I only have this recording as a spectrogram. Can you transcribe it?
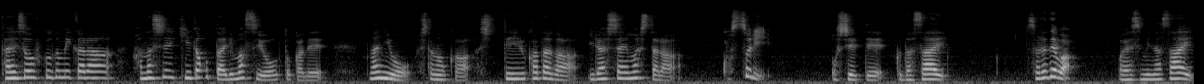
体操服組から話聞いたことありますよとかで何をしたのか知っている方がいらっしゃいましたらこっそり教えてください。それではおやすみなさい。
